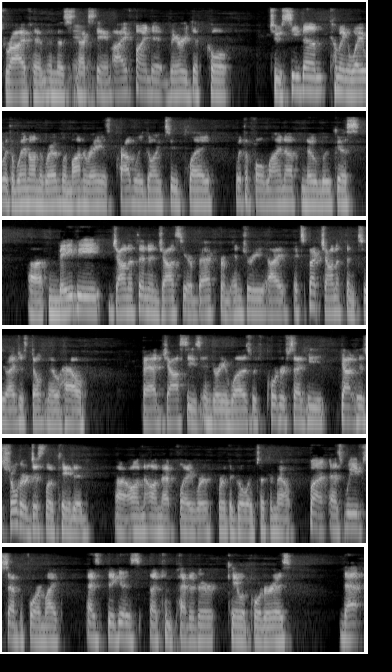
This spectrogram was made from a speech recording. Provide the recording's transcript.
drive him in this yeah. next game. I find it very difficult to see them coming away with a win on the road when Monterrey is probably going to play with a full lineup, no Lucas. Uh, maybe Jonathan and Gyasi are back from injury. I expect Jonathan to. I just don't know how bad Gyasi's injury was, which Porter said he got his shoulder dislocated uh, on on that play where where the goalie took him out. But as we've said before, Mike, as big as a competitor Caleb Porter is, that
